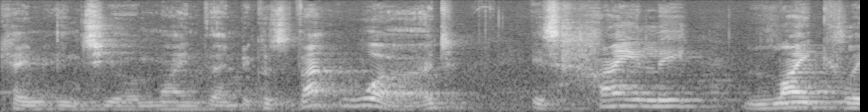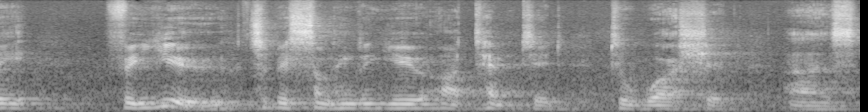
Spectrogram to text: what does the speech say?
came into your mind then, because that word is highly likely for you to be something that you are tempted to worship as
